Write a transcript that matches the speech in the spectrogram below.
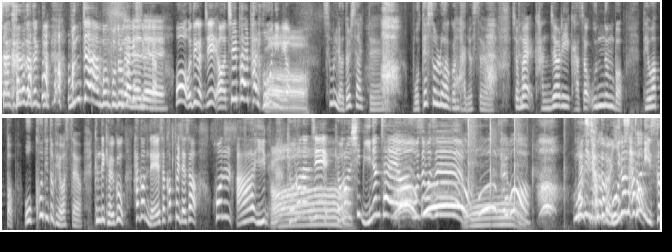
자, 가요가족들 문자 한번 보도록 네네네. 하겠습니다. 어, 어디 갔지? 어, 7885님이요. 와. 28살 때 모태솔로 학원 다녔어요. 정말 간절히 가서 웃는 법, 대화법, 오코디도 배웠어요. 근데 결국 학원 내에서 커플 돼서 혼, 아, 이, 아. 결혼한 지, 결혼 12년 차예요. 웃음 웃음! 오, 대박! 와, 아니, 신기하다. 잠깐만. 와, 이런 진짜. 학원이 있어?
